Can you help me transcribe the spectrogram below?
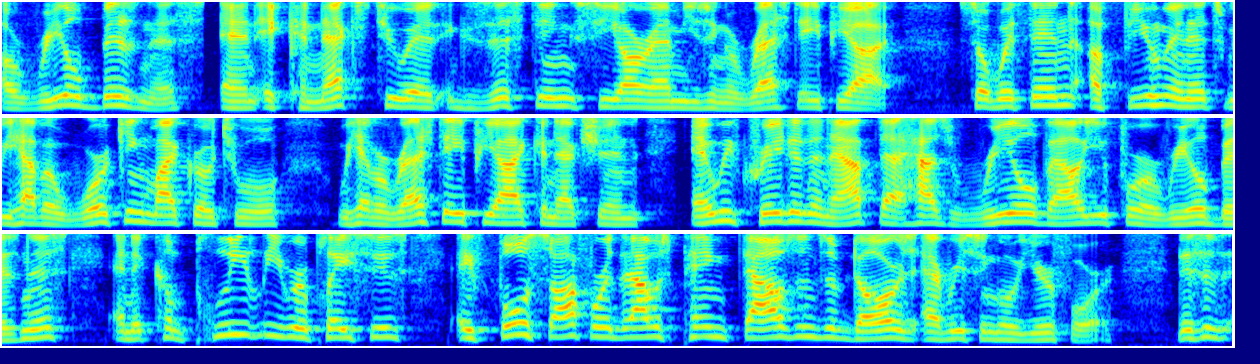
a real business and it connects to an existing CRM using a REST API. So within a few minutes, we have a working micro tool, we have a REST API connection, and we've created an app that has real value for a real business, and it completely replaces a full software that I was paying thousands of dollars every single year for. This is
